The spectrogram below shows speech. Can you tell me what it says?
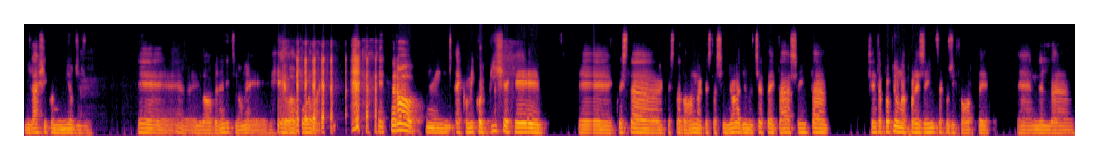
mi lasci con il mio Gesù e, e do la benedizione e, e vado fuori avanti. eh, però mh, ecco, mi colpisce che eh, questa, questa, donna, questa signora di una certa età senta, senta proprio una presenza così forte eh, nel,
